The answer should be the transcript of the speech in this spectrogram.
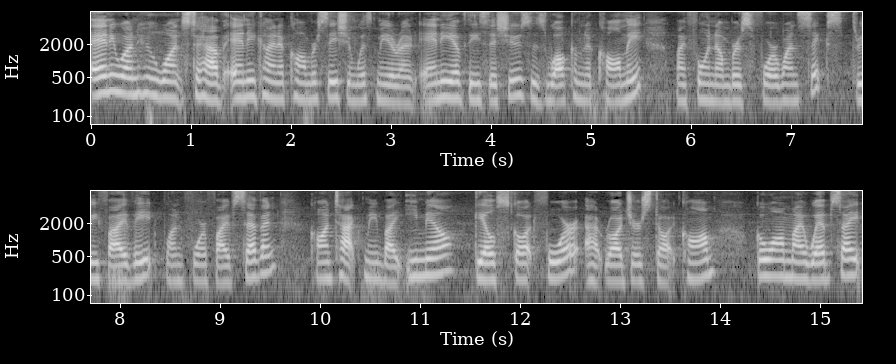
Anyone who wants to have any kind of conversation with me around any of these issues is welcome to call me. My phone number is 416 358 1457. Contact me by email, gailscott4 at rogers.com. Go on my website,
